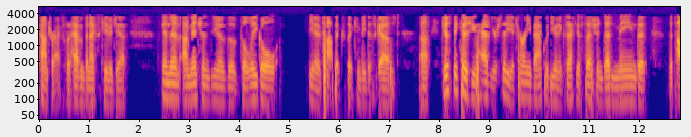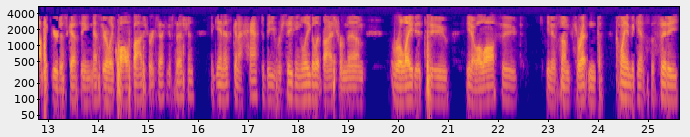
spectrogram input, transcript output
contracts that haven't been executed yet. And then I mentioned, you know, the, the legal you know, topics that can be discussed. Uh, just because you have your city attorney back with you in executive session doesn't mean that the topic you're discussing necessarily qualifies for executive session. Again, it's going to have to be receiving legal advice from them related to, you know, a lawsuit, you know, some threatened claim against the city,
